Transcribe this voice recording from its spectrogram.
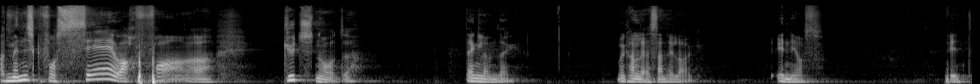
At mennesker får se og erfare Guds nåde. Den glemte jeg. Vi kan lese den i lag. Inni oss. Fint.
